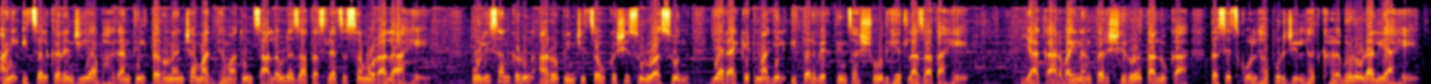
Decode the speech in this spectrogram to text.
आणि इचलकरंजी या भागांतील तरुणांच्या माध्यमातून चालवलं जात असल्याचं समोर आलं आहे. पोलिसांकडून आरोपींची चौकशी सुरू असून या रॅकेट मागील इतर व्यक्तींचा शोध घेतला जात आहे. या कारवाईनंतर शिरोळ तालुका तसेच कोल्हापूर जिल्ह्यात खळबळ उडाली आहे.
